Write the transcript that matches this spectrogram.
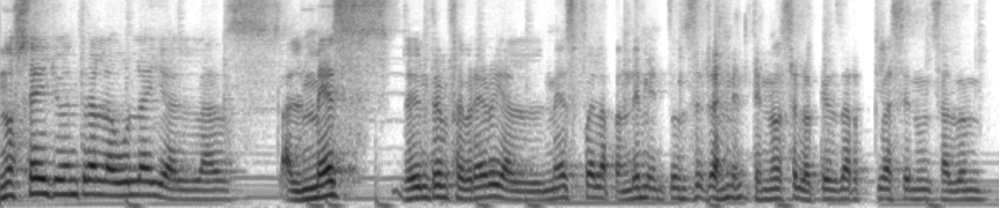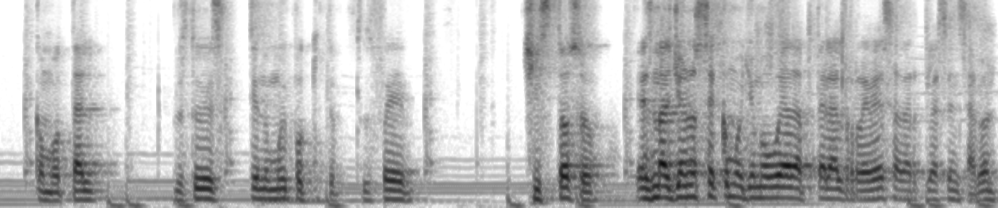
No sé, yo entré a la ULA y a las, al mes, yo entré en febrero y al mes fue la pandemia, entonces realmente no sé lo que es dar clase en un salón como tal lo estuve haciendo muy poquito, entonces fue chistoso. Es más, yo no sé cómo yo me voy a adaptar al revés a dar clase en salón.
